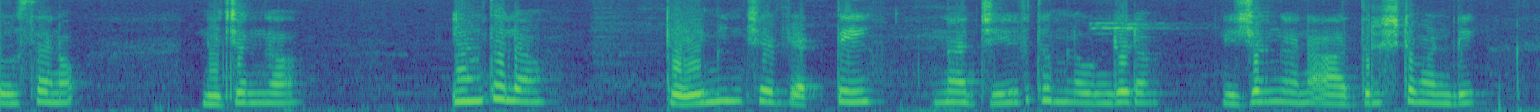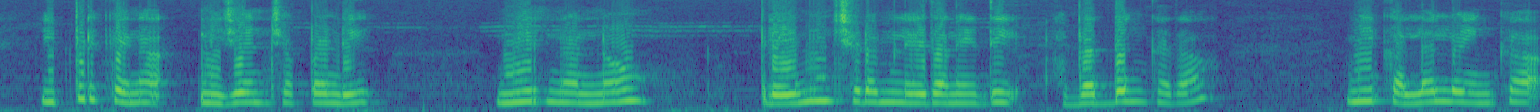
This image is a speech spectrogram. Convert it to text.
చూశాను. నిజంగా ఇంతలా ప్రేమించే వ్యక్తి నా జీవితంలో ఉండడం నిజంగా నా అదృష్టం అండి. ఇప్పటికైనా నిజం చెప్పండి. మీరు నన్ను ప్రేమించడం లేదనేది అబద్ధం కదా? మీ కళ్ళల్లో ఇంకా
